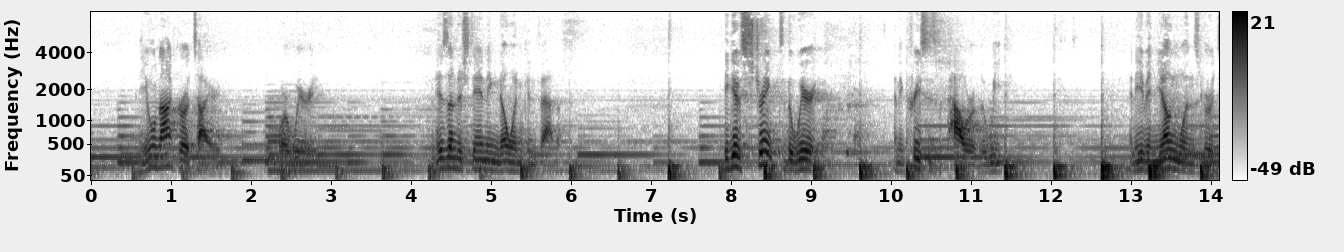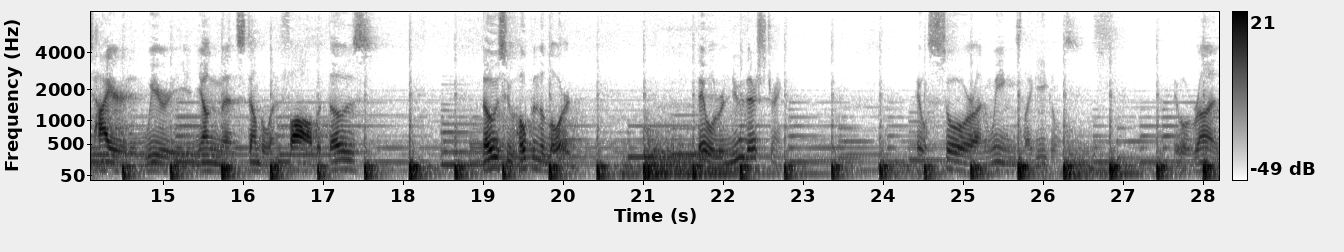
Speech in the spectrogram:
And he will not grow tired or weary. And his understanding no one can fathom. He gives strength to the weary and increases the power of the weak. And even young ones grow tired and weary, and young men stumble and fall. But those, those who hope in the Lord, they will renew their strength. They will soar on wings like eagles They will run,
